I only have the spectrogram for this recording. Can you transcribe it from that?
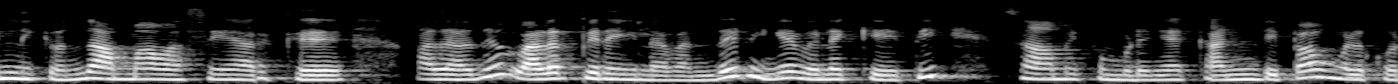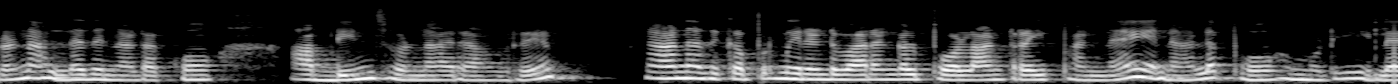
இன்றைக்கி வந்து அமாவாசையாக இருக்குது அதாவது வளர்ப்பிறையில் வந்து நீங்கள் விளக்கேற்றி சாமி கும்பிடுங்க. கண்டிப்பாக உங்களுக்கு ஒரு நல்லது நடக்கும். அப்படின்னு சொன்னார் அவர். நான் அதுக்கப்புறம் இரண்டு வாரங்கள் போகலான்னு ட்ரை பண்ணேன். என்னால் போக முடியல.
